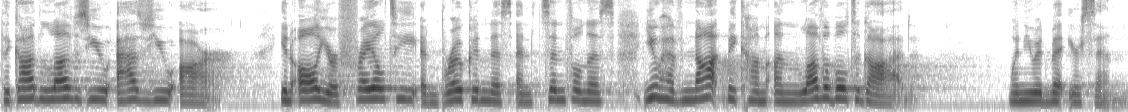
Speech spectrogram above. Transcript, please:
that God loves you as you are in all your frailty and brokenness and sinfulness, you have not become unlovable to God when you admit your sin.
